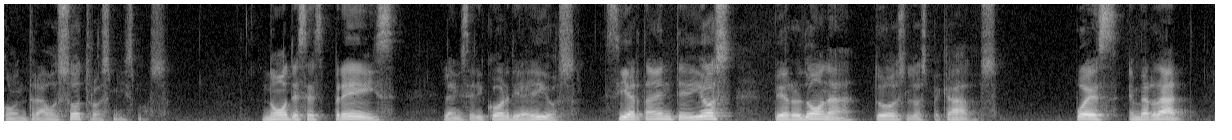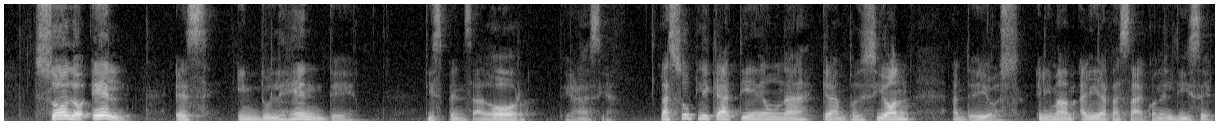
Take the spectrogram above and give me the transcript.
contra vosotros mismos. No desesperéis la misericordia de Dios. Ciertamente Dios perdona todos los pecados. Pues, en verdad, solo Él es indulgente, dispensador de gracia. La súplica tiene una gran posición ante Dios. El imam Ali al con él dice,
